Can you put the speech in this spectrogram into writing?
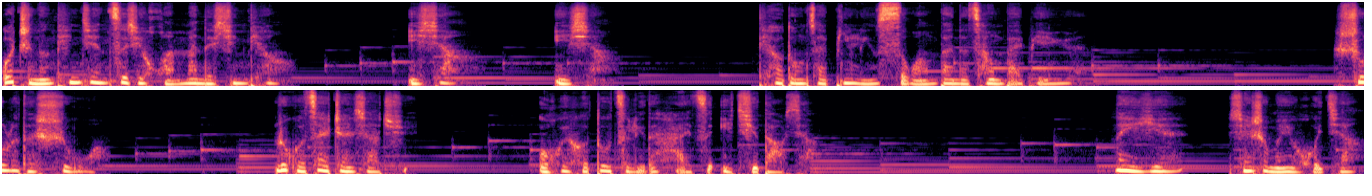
我只能听见自己缓慢的心跳，一下一下，跳动在濒临死亡般的苍白边缘。输了的是我。如果再站下去，我会和肚子里的孩子一起倒下。那一夜，先生没有回家。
